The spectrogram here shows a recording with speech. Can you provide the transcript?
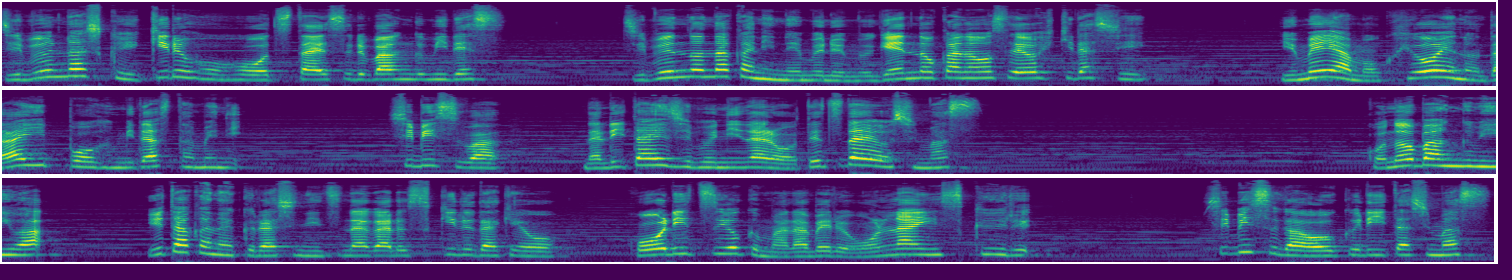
自分らしく生きる方法をお伝えする番組です。自分の中に眠る無限の可能性を引き出し、夢や目標への第一歩を踏み出すために、シビスはなりたい自分になるお手伝いをします。この番組は、豊かな暮らしにつながるスキルだけを効率よく学べるオンラインスクール、シビスがお送りいたします。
